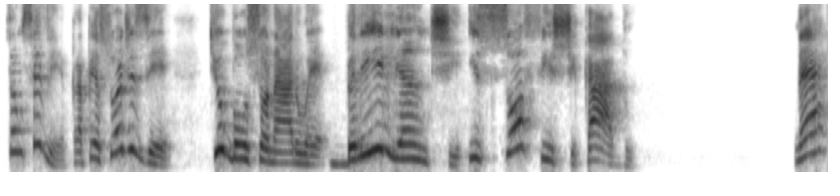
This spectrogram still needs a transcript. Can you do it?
Então você vê, para a pessoa dizer que o Bolsonaro é brilhante e sofisticado, né?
